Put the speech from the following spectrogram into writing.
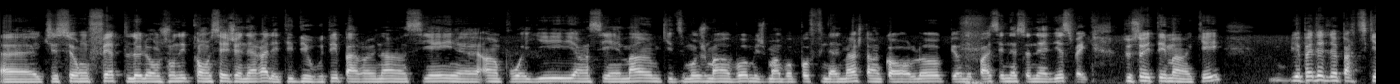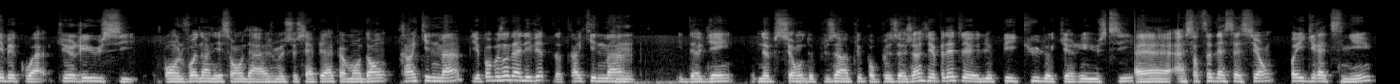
euh, qui se sont fait là, leur journée de conseil général a été déroutée par un ancien euh, employé, ancien membre qui dit moi je m'en vais, mais je m'en vais pas finalement, j'étais encore là, puis on n'est pas assez nationaliste. Fait que tout ça a été manqué. Il y a peut-être le Parti québécois qui a réussi. On le voit dans les sondages, M. Saint-Pierre Plamondon, tranquillement, puis il n'y a pas besoin d'aller vite, là, tranquillement. Mm. Il devient une option de plus en plus pour plus de gens. Il y a peut-être le, le PQ là, qui a réussi euh, à sortir de la session, pas égratigné,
